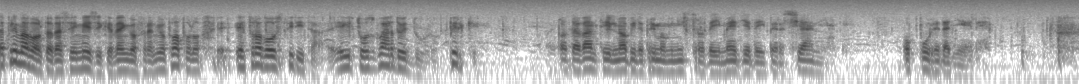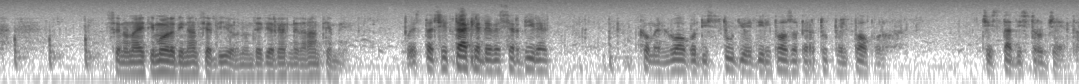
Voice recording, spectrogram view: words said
La prima volta da sei mesi che vengo fra il mio popolo e, e trovo ostilità e il tuo sguardo è duro. Perché? Ho davanti il nobile primo ministro dei Medi e dei Persiani, oppure Daniele. Se non hai timore dinanzi a Dio, non devi averne davanti a me. Questa città che deve servire come luogo di studio e di riposo per tutto il popolo ci sta distruggendo.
